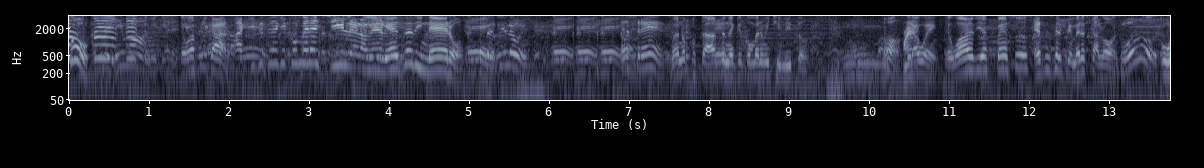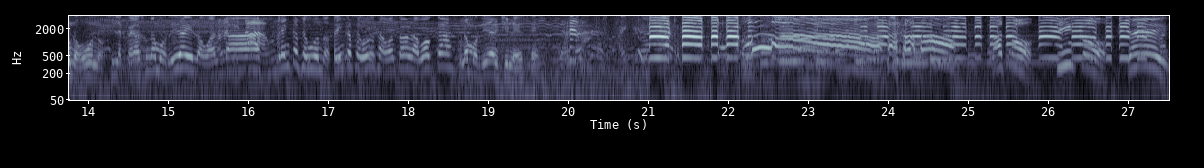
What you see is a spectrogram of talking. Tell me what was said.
Tú. Te voy a explicar. Aquí se tiene que comer el chile, la Y verga. es de dinero. El chile, güey. Bueno, pues te vas a tener que comer mi chilito. No, mira, güey, te voy a dar 10 pesos. Ese es el primer escalón. ¿Todos? Uno, uno. Si le pegas una mordida y lo aguantas mitad, uno. 30 segundos. 30 segundos aguantado en la boca. Una mordida del chile este. Cuatro, cinco, seis,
